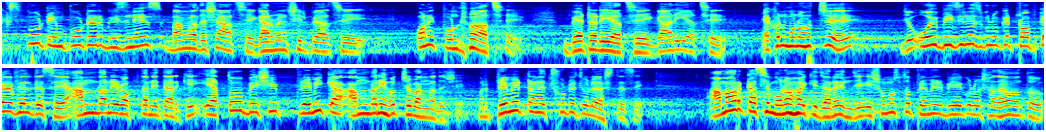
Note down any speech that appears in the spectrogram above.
এক্সপোর্ট ইম্পোর্টের বিজনেস বাংলাদেশে আছে গার্মেন্ট শিল্পে আছে, অনেক পণ্য আছে ব্যাটারি আছে, গাড়ি আছে। এখন মনে হচ্ছে যে ওই বিজনেসগুলোকে টপকায় ফেলতেছে, আমদানি, রপ্তানিতে আর কি, এত বেশি প্রেমিকা আমদানি হচ্ছে বাংলাদেশে মানে প্রেমের টানে ছুটে চলে আসতেছে। আমার কাছে মনে হয় কি জানেন, যে এই সমস্ত প্রেমের বিয়েগুলো সাধারণত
